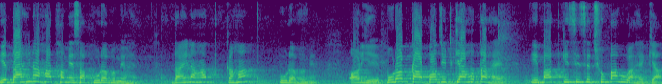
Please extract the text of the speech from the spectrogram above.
ये दाहिना हाथ हमेशा पूरब में है। दाहिना हाथ कहाँ? पूरब में। और ये पूरब का अपोजिट क्या होता है? ये बात किसी से छुपा हुआ है क्या?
